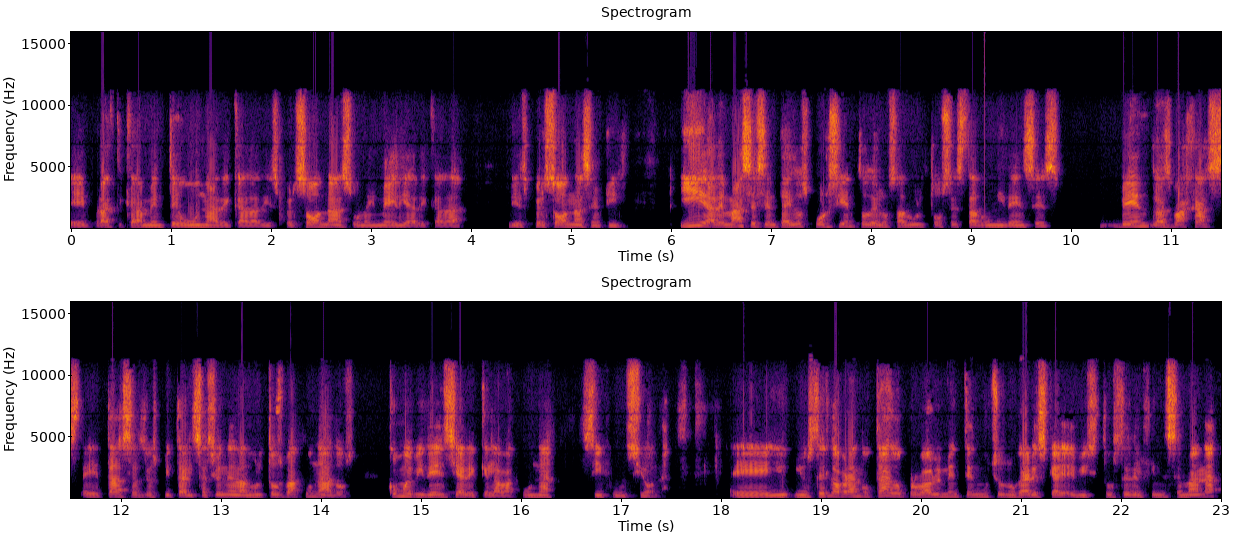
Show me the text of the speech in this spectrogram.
eh, prácticamente una de cada 10 personas, una y media de cada 10 personas, en fin. Y además, 62% de los adultos estadounidenses ven las bajas eh, tasas de hospitalización en adultos vacunados como evidencia de que la vacuna sí funciona. Eh, y, usted lo habrá notado probablemente en muchos lugares que visitó usted el fin de semana,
